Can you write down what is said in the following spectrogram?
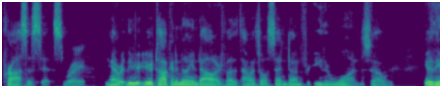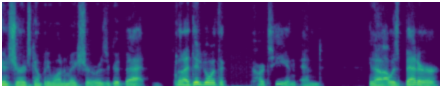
processes. Right. Yeah. You're, you're talking a million dollars by the time it's all said and done for either one. So, you know, the insurance company wanted to make sure it was a good bet, but I did go with the CAR T and, and, you know, I was better.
